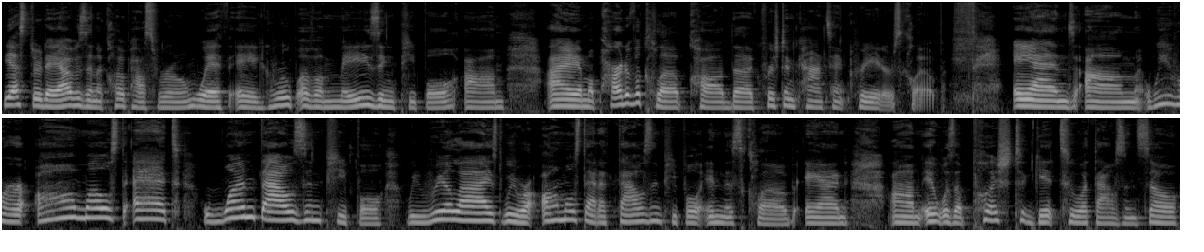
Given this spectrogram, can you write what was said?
yesterday I was in a clubhouse room with a group of amazing people. Um, I am a part of a club called the Christian Content Creators Club and um, we were almost at 1,000 people. We realized we were almost at a thousand people in this club, and um, it was a push to get to a thousand. So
